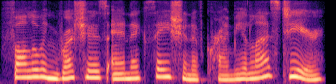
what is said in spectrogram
Following Russia's annexation of Crimea last year,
